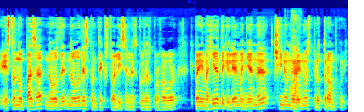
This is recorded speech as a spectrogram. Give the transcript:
esto no pasa, no, no descontextualicen las cosas, por favor. Pero imagínate que el día de mañana Chino Moreno es pro Trump, güey.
